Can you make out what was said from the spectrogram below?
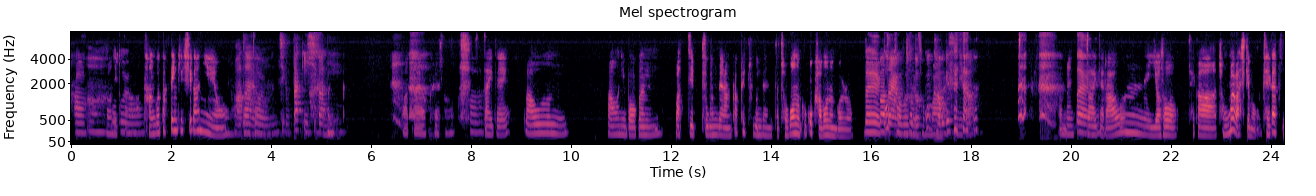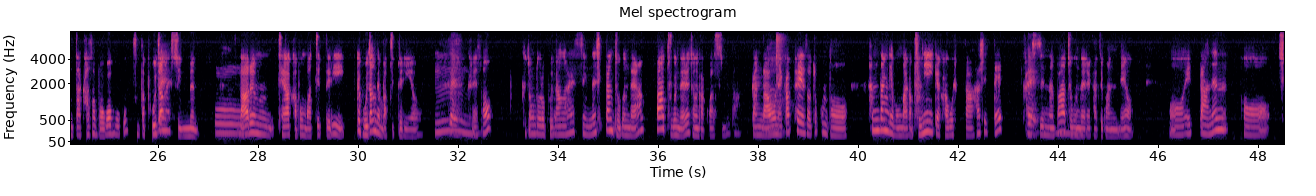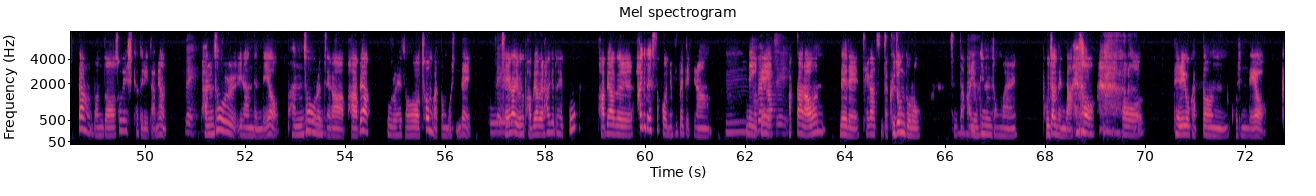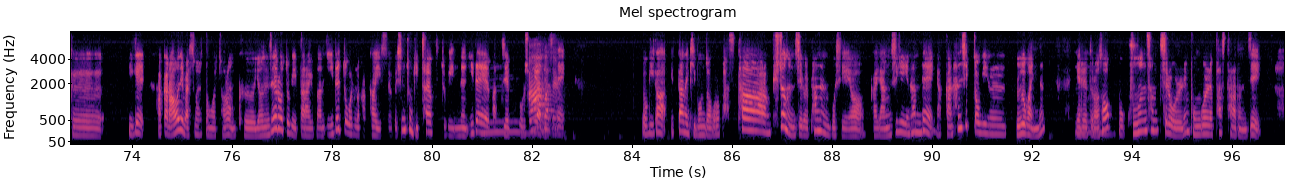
아, 아 그러니까 저도요. 단 거 딱 땡길 시간이에요. 맞아요. 맞아요. 지금 딱 이 시간이. 맞아요. 그래서 아, 진짜 이제 라온 라온이 먹은 맛집 두 군데랑 카페 두 군데는 진짜 적어놓고 꼭 가보는 걸로. 네, 꼭 맞아요. 가보세요 저도 꼭 정말. 가보겠습니다. 그러면 네. 진짜 이제 라온에 이어서 제가 정말 맛있게 먹어. 제가 진짜 가서 먹어보고 진짜 보장할 네. 수 있는 오, 나름 제가 가본 맛집들이 꽤 보장된 맛집들이에요. 음, 네, 그래서 그 정도로 보장을 할 수 있는 식당 두 군데랑 바 두 군데를 저는 갖고 왔습니다. 그러니까 라온의 아. 카페에서 조금 더 한 단계 뭔가 약간 분위기 있게 가고 싶다 하실 때갈 네. 수 있는 바두 음. 군데를 가지고 왔는데요. 어, 일단은 어, 식당 먼저 소개시켜 드리자면 네, 반서울이라는 데인데요. 반서울은 오. 제가 밥약으로 해서 처음 갔던 곳인데 네. 제가 여기서 밥약을 하기도 했고 밥약을 하기도 했었거든요 후배들이랑. 음, 근데 이게 밥약까지. 아까 라온 네네 제가 진짜 그 정도로 진짜 아 음. 여기는 정말 보장된다 해서 어, 데리고 갔던 곳인데요. 그 이게 아까 라온이 말씀하셨던 것처럼 그 연세로 쪽에 있다라기보다는 이대 쪽으로 좀 더 가까이 있어요. 그 신촌 기차역지 쪽에 있는 이대 음. 맛집으로 아, 맞아요. 되는데 여기가 일단은 기본적으로 파스타랑 퓨전 음식을 파는 곳이에요. 그러니까 양식이긴 한데 약간 한식적인 요소가 있는 예를 음. 들어서 뭐 구운 참치를 올린 봉골레 파스타라든지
